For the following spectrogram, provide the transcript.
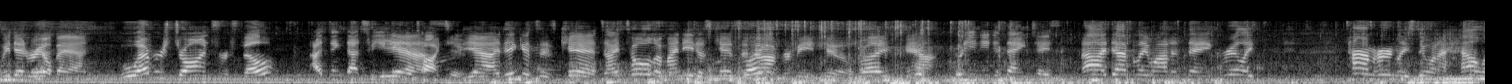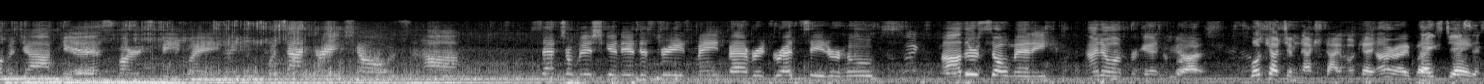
we did real bad. Whoever's drawing for Phil, I think that's who you need to talk to. Yeah, I think it's his kids. I told him I need his kids to Right. draw for me too. Right. Yeah. Who do you need to thank, Jason? I definitely want to thank really Tom Hernley's doing a hell of a job here at Spartan Speedway. Puts on great shows. Um, Central Michigan Industries, Main Beverage, Red Cedar Hoops. Uh, there's so many. I know I'm forgetting them. Yeah. We'll catch him next time, okay? All right, bud. Thanks, Jason.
